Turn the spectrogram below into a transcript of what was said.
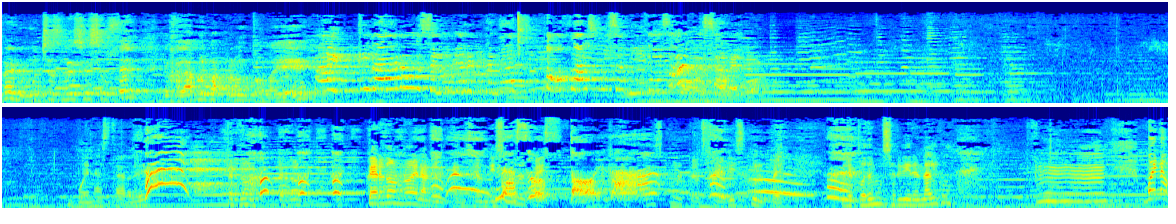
Contrario, muchas gracias a usted y ojalá vuelva pronto, ¿eh? Ay, claro, se lo voy a recomendar a todas mis amigas. Ay, a favor. Buenas tardes. Perdón, perdón. Perdón, no era mi intención. Me Disculpe. asustó, oiga. Disculpe usted, disculpe. ¿Le podemos servir en algo? Mm, bueno,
